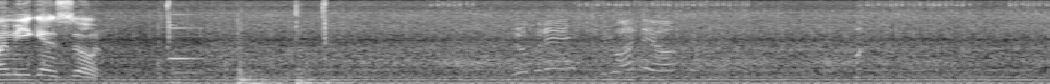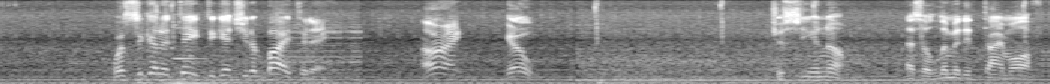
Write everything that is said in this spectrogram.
Find me again soon. What's it gonna take to get you to buy today? All right, go. Just so you know, that's a limited time offer.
